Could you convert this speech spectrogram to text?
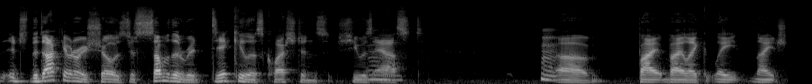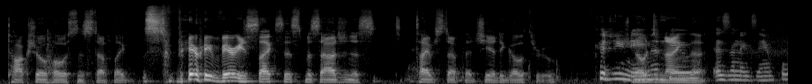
it's, the documentary shows just some of the ridiculous questions she was asked. Um, by by like late night talk show hosts and stuff like very very sexist misogynist type stuff that she had to go through could you There's name no a denying few that. as an example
